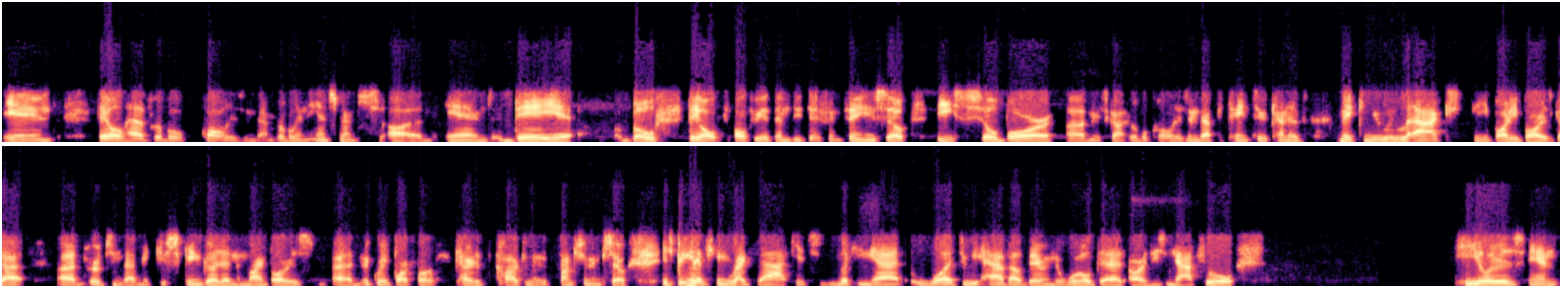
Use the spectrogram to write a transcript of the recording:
and they all have herbal qualities in them, herbal enhancements, uh, and they both they all all three of them do different things. So the Soul Bar, um, it's got herbal in that pertain to kind of making you relax. The Body Bar has got um, herbs in that make your skin good, and the mind bar is uh, a great bar for kind of cognitive functioning. So it's bringing everything right back. It's looking at what do we have out there in the world that are these natural healers and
